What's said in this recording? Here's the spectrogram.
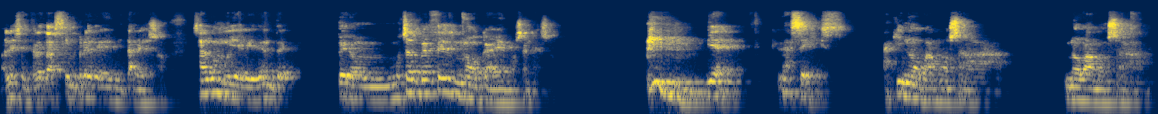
¿Vale? Se trata siempre de evitar eso. Es algo muy evidente, pero muchas veces no caemos en eso. Bien, la 6. Aquí no vamos a, no vamos a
